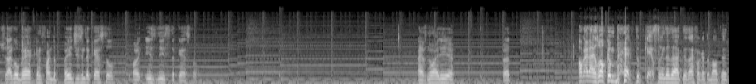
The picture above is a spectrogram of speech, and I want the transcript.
Should I go back and find the pages in the castle? Or is this the castle? I have no idea. But Okay guys, welcome back to Castle in the Darkness. I forgot about it.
